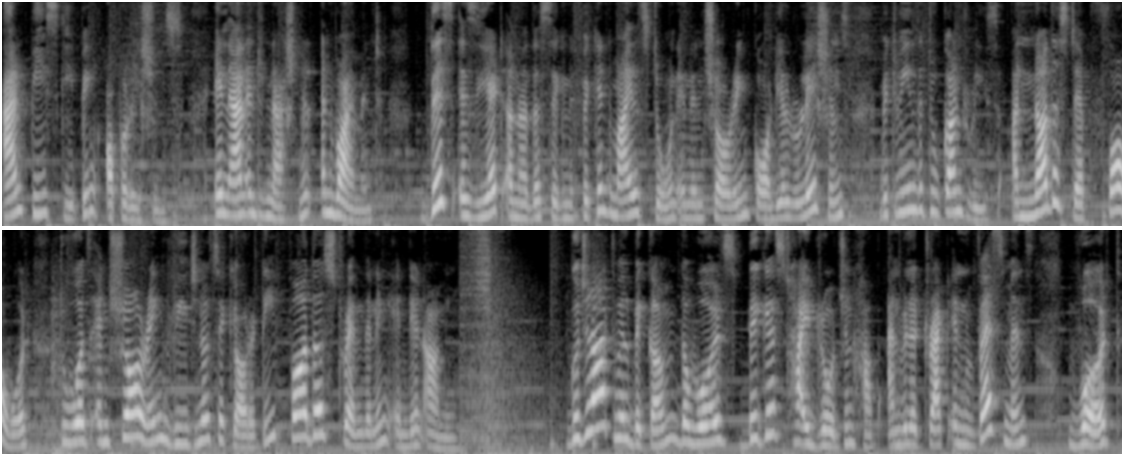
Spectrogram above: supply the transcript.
and peacekeeping operations in an international environment. This is yet another significant milestone in ensuring cordial relations between the two countries, another step forward towards ensuring regional security, further strengthening Indian Army. Gujarat will become the world's biggest hydrogen hub and will attract investments worth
